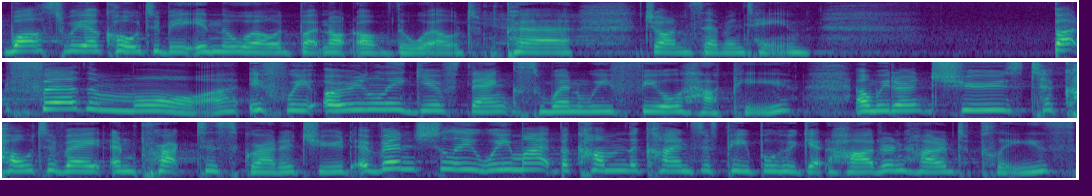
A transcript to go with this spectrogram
Whilst we are called to be in the world, but not of the world, per John 17. But furthermore, if we only give thanks when we feel happy and we don't choose to cultivate and practice gratitude, eventually we might become the kinds of people who get harder and harder to please,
